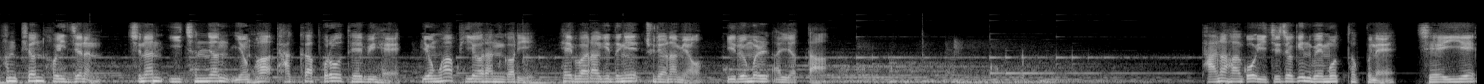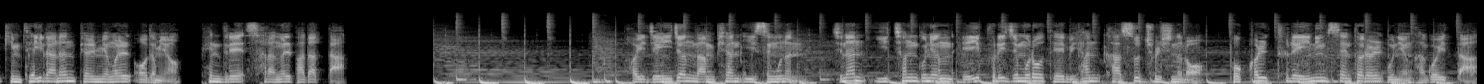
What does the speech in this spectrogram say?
한편 허이제는 지난 2000년 영화 다카포로 데뷔해 영화 비열한 거리, 해바라기 등에 출연하며 이름을 알렸다. 단아하고 이지적인 외모 덕분에 제2의 김태희라는 별명을 얻으며 팬들의 사랑을 받았다. 허이재의 전 남편 이승우는 지난 2009년 에이프리즘으로 데뷔한 가수 출신으로 보컬 트레이닝 센터를 운영하고 있다.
